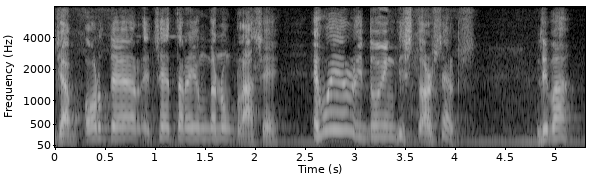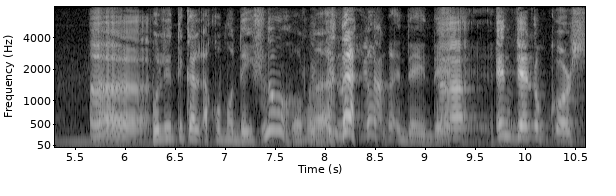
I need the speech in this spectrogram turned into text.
job order, etc. yung ganong klase. Eh, why are we doing this to ourselves? Di ba? Uh, Political accommodation? No, Or, uh, be done. hindi, hindi. Uh, and then, of course,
